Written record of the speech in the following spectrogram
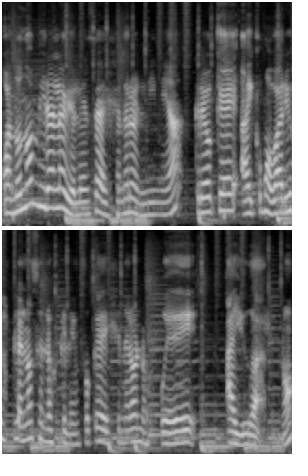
cuando uno mira la violencia de género en línea, creo que hay como varios planos en los que el enfoque de género nos puede ayudar, ¿no?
